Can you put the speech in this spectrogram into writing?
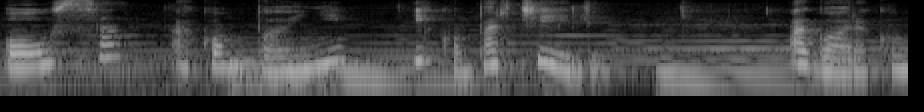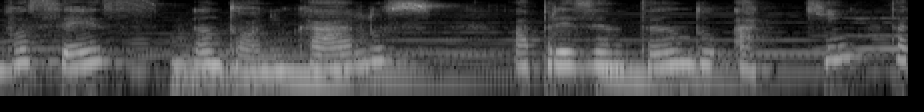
Ouça, acompanhe e compartilhe. Agora com vocês, Antônio Carlos, apresentando a quinta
